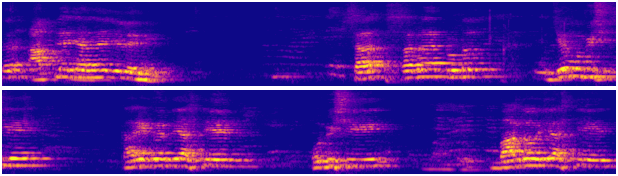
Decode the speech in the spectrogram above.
तर आपल्या जालना जिल्ह्याने स सगळ्या टोटल जे ओबीसीचे कार्यकर्ते असतील ओबीसी बांधव जे असतील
